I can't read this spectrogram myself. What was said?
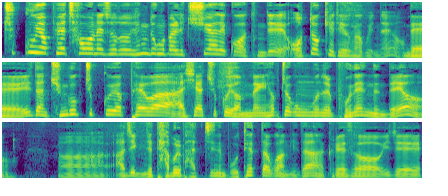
축구협회 차원에서도 행동을 빨리 취해야 될 것 같은데 어떻게 대응하고 있나요? 네, 일단 중국 축구협회와 아시아 축구 연맹이 협조 공문을 보냈는데요. 어, 아직 이제 답을 받지는 못했다고 합니다. 그래서 이제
